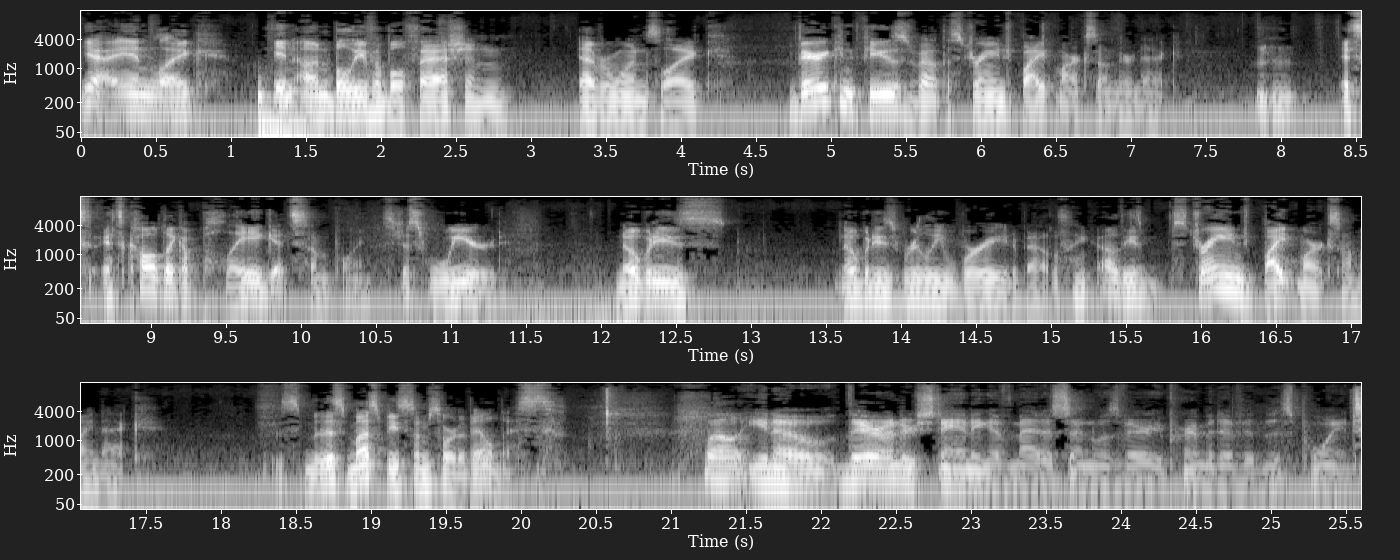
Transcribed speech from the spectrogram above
Yeah, in like in unbelievable fashion, everyone's like very confused about the strange bite marks on their neck. Mm-hmm. It's it's called like a plague at some point. It's just weird. Nobody's nobody's really worried about like oh these strange bite marks on my neck. This, this must be some sort of illness. Well, you know, their understanding of medicine was very primitive at this point.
